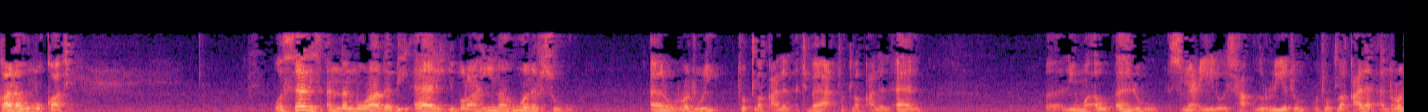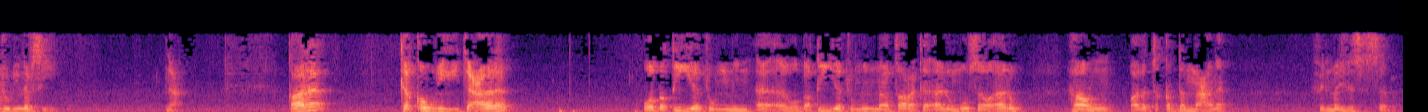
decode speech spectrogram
قاله مقاتل. والثالث أن المراد بآل إبراهيم هو نفسه. آل الرجل تطلق على الأتباع تطلق على الأهل أو أهله إسماعيل وإسحاق ذريته وتطلق على الرجل نفسه. نعم. قال كقوله تعالى وبقية من وبقية مما ترك آل موسى وآل هارون. وهذا تقدم معنا في المجلس السابق.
